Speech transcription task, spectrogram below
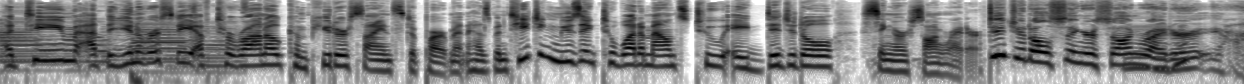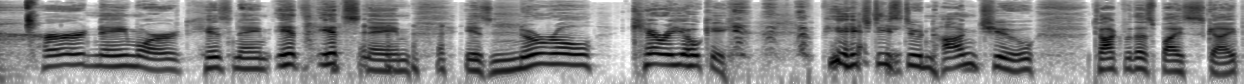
A team at the University of Toronto Computer Science Department has been teaching music to what amounts to a digital singer songwriter. digital singer songwriter. Mm-hmm. Her name or his name, its its name is Neural Karaoke. PhD student Hang Chu talked with us by Skype,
